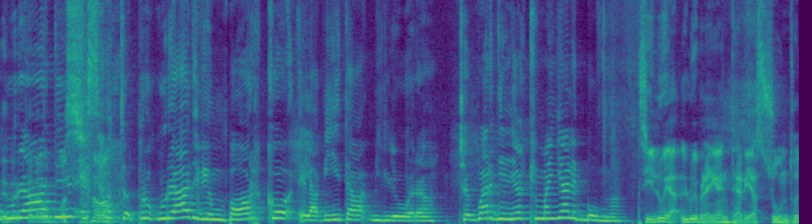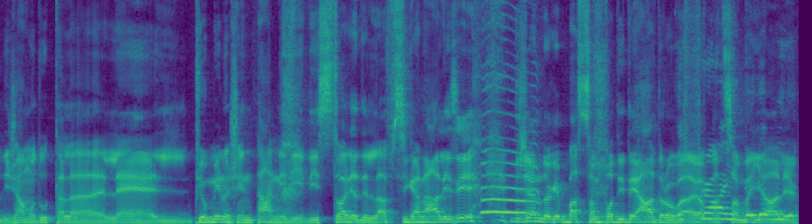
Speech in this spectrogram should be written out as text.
procurate, esatto, procuratevi un porco e la vita migliora cioè guardi negli occhi un maiale boom Sì, lui, lui praticamente ha riassunto, diciamo, tutta la- le, più o meno cent'anni di, di storia della psicanalisi, dicendo che basta un po' di teatro, E e Freud, ammazza maiali.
